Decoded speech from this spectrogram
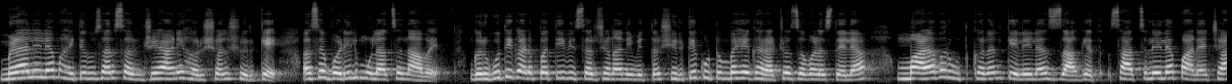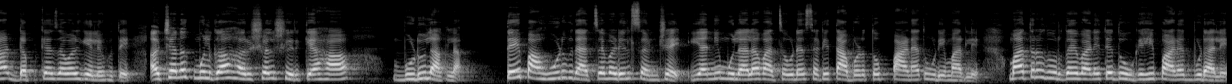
मिळालेल्या माहितीनुसार संजय आणि हर्षल शिर्के असे वडील मुलाचं नाव आहे. घरगुती गणपती विसर्जनानिमित्त शिर्के कुटुंब हे घराच्या जवळ असलेल्या माळावर उत्खनन केलेल्या जागेत साचलेल्या पाण्याच्या डबक्याजवळ गेले होते. अचानक मुलगा हर्षल शिर्के हा बुडू लागला. ते पाहून त्याचे वडील संजय यांनी मुलाला वाचवण्यासाठी ताबडतोब पाण्यात उडी मारली. मात्र दुर्दैवाने ते दोघेही पाण्यात बुडाले.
